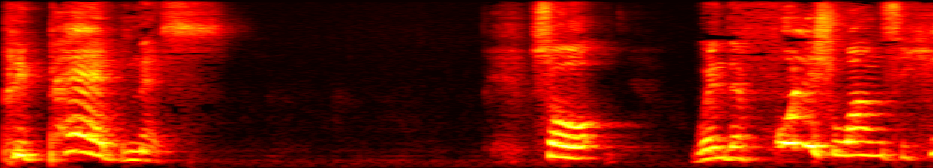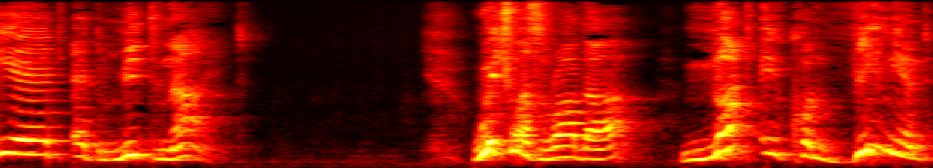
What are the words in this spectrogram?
preparedness. So, when the foolish ones heard at midnight, which was rather not a convenient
